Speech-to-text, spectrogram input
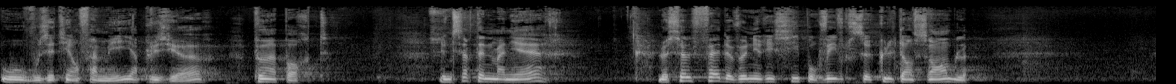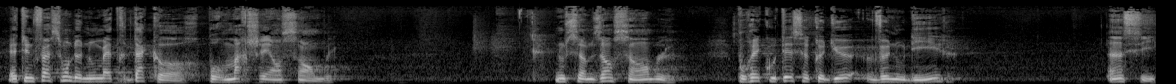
ou vous étiez en famille, à plusieurs, peu importe. D'une certaine manière, le seul fait de venir ici pour vivre ce culte ensemble est une façon de nous mettre d'accord pour marcher ensemble. Nous sommes ensemble pour écouter ce que Dieu veut nous dire. Ainsi,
